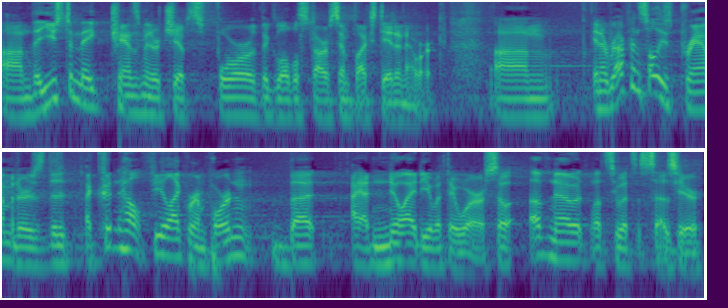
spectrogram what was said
Um, they used to make transmitter chips for the Global Star Simplex data network. Um, and it referenced all these parameters that I couldn't help feel like were important, but I had no idea what they were. So of note, let's see what it says here.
